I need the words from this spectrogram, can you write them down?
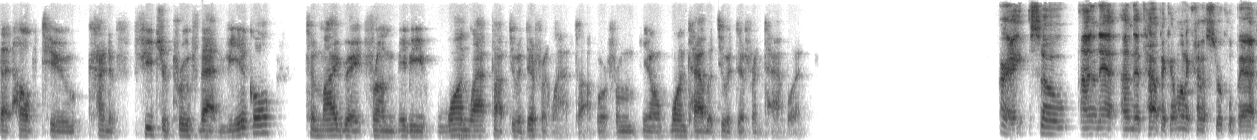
that help to kind of future proof that vehicle to migrate from maybe one laptop to a different laptop or from you know one tablet to a different tablet all right so on that on that topic i want to kind of circle back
